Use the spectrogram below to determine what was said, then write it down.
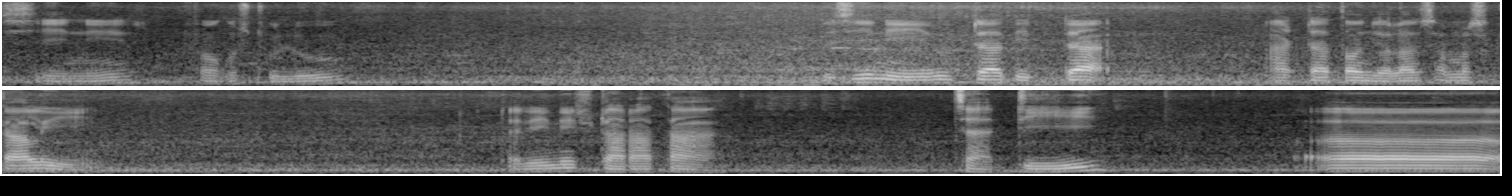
Di sini fokus dulu. Di sini udah tidak ada tonjolan sama sekali jadi ini sudah rata. Jadi eh,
